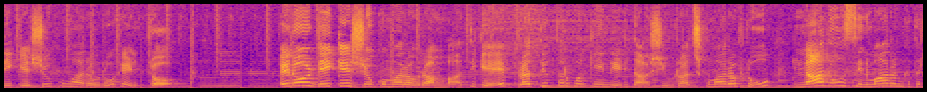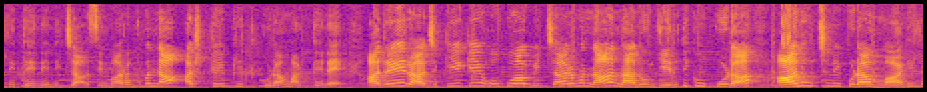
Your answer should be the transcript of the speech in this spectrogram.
ಡಿಕೆ ಶಿವಕುಮಾರ್ ಅವರು ಹೇಳಿದ್ರು. ಇನ್ನು ಡಿಕೆ ಶಿವಕುಮಾರ್ ಅವರ ಮಾತಿಗೆ ಪ್ರತ್ಯುತ್ತರವಾಗಿ ನೀಡಿದ ಶಿವರಾಜ್ ಕುಮಾರ್ ಅವರು, ನಾನು ಸಿನಿಮಾ ರಂಗದಲ್ಲಿದ್ದೇನೆ, ನಿಜ. ಸಿನಿಮಾ ರಂಗವನ್ನ ಅಷ್ಟೇ ಪ್ರೀತಿ ಕೂಡ ಮಾಡ್ತೇನೆ. ಆದ್ರೆ ರಾಜಕೀಯಕ್ಕೆ ಹೋಗುವ ವಿಚಾರವನ್ನ ನಾನು ಎಂದಿಗೂ ಕೂಡ ಆಲೋಚನೆ ಕೂಡ ಮಾಡಿಲ್ಲ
